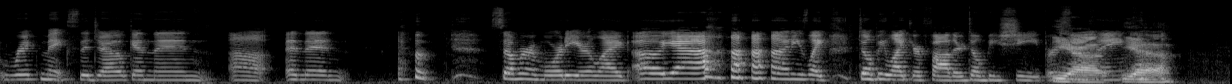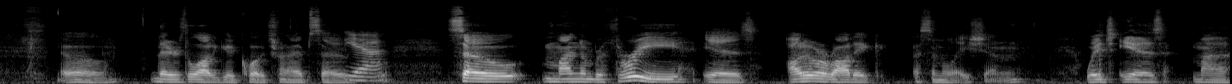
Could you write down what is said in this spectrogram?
Rick makes the joke and then uh and then Summer and Morty are like, "Oh yeah," and he's like, "Don't be like your father. Don't be sheep or yeah, something." yeah. Oh, there's a lot of good quotes from that episode. yeah. So my number three is autoerotic assimilation, which is my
